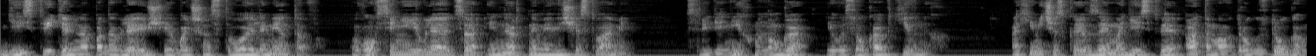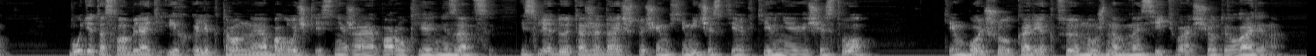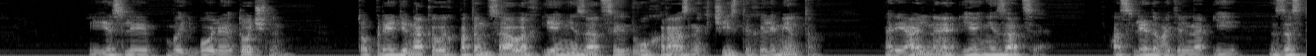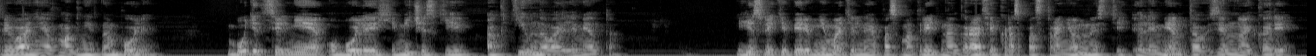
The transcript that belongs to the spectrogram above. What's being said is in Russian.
Действительно, подавляющее большинство элементов вовсе не являются инертными веществами. Среди них много и высокоактивных. А химическое взаимодействие атомов друг с другом будет ослаблять их электронные оболочки, снижая порог ионизации. И следует ожидать, что чем химически активнее вещество, тем большую коррекцию нужно вносить в расчеты Ларина. Если быть более точным, то при одинаковых потенциалах ионизации двух разных чистых элементов реальная ионизация, а следовательно и застревание в магнитном поле, будет сильнее у более химически активного элемента. Если теперь внимательнее посмотреть на график распространенности элементов в земной коре,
